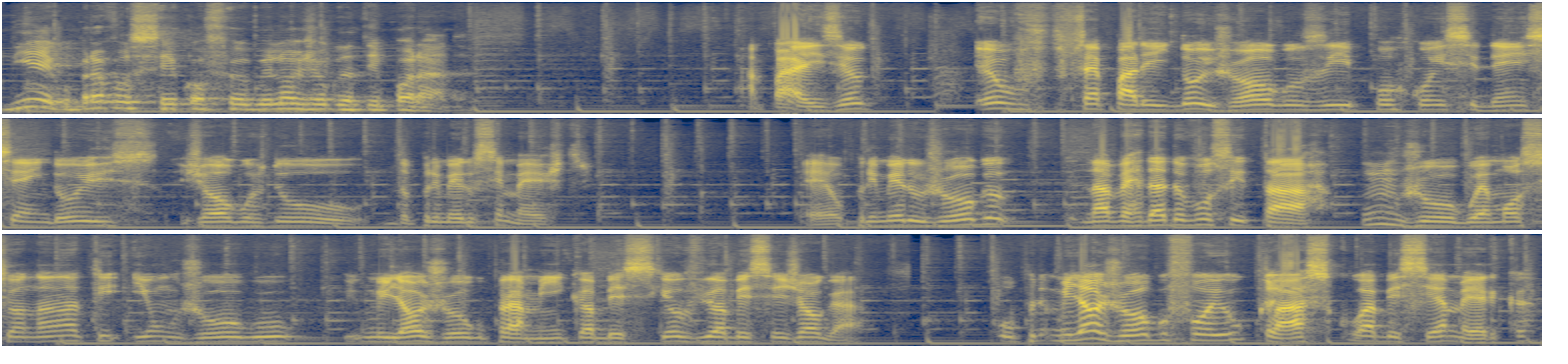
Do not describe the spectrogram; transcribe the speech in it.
Diego, para você, qual foi o melhor jogo da temporada? Rapaz, eu, eu separei dois jogos e, por coincidência, em dois jogos do, do primeiro semestre. É, o primeiro jogo, na verdade, eu vou citar um jogo emocionante e um jogo, o melhor jogo para mim que, o ABC, que eu vi o ABC jogar. O melhor jogo foi o clássico ABC América,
